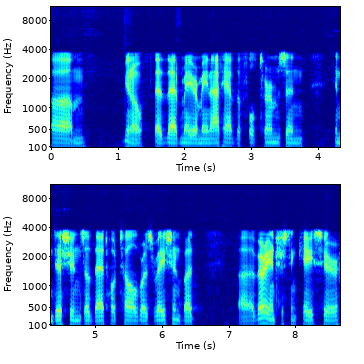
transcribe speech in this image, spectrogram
um, you know that that may or may not have the full terms and conditions of that hotel reservation, but uh, a very interesting case here,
